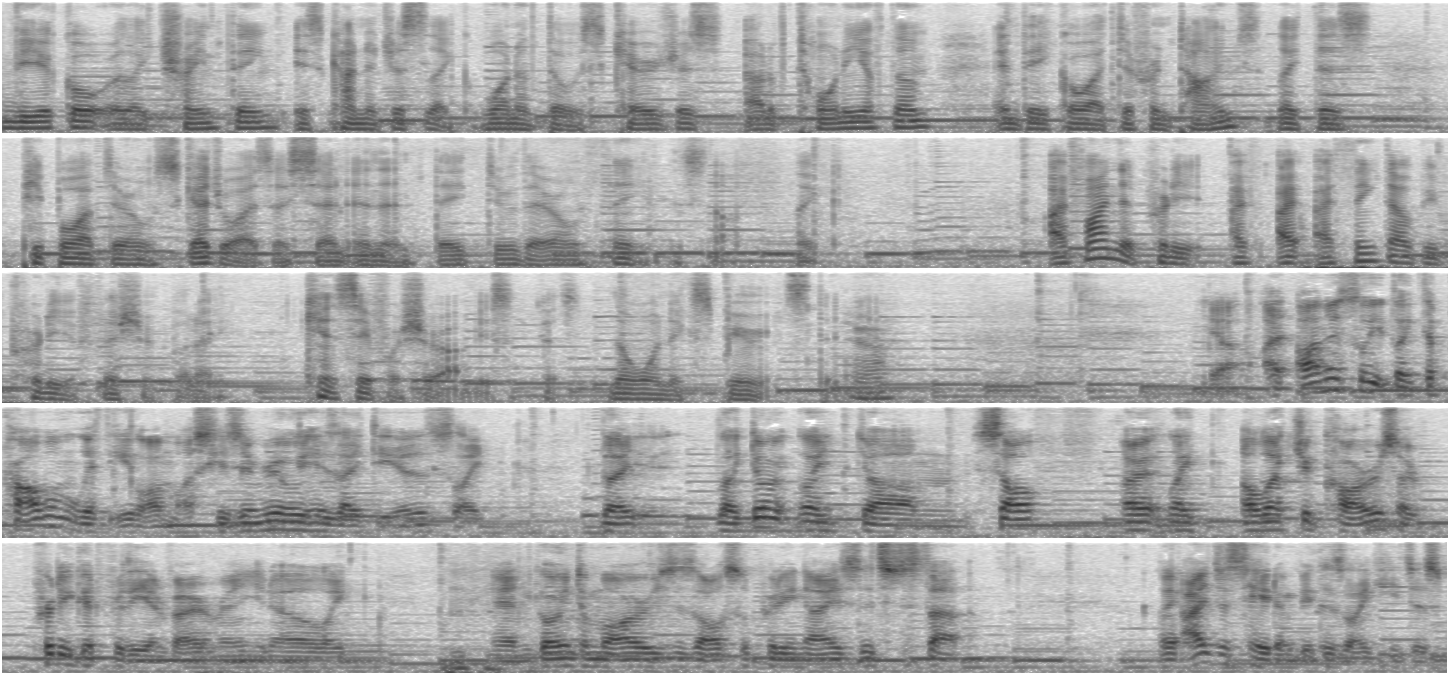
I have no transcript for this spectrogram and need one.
vehicle or like train thing is kind of just like one of those carriages out of 20 of them and they go at different times like this people have their own schedule as i said and then they do their own thing and stuff like i find it pretty i, I, I think that would be pretty efficient but i can't say for sure obviously because no one experienced it Yeah. Yeah, I, honestly, like the problem with Elon Musk isn't really his ideas. Like, like, like don't like um self uh, like electric cars are pretty good for the environment. You know, like, and going to Mars is also pretty nice. It's just that, like, I just hate him because like he just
